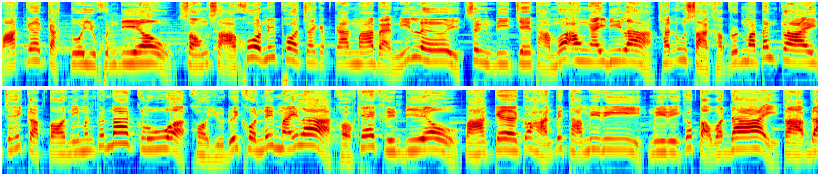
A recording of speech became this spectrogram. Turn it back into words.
ปาร์เกอร์กักตัวอยู่คนเดียว สองสาวโคตรไม่พอใจกับการมาแบบนี้เลย ซึ่งดีเจถามว่าเอาไงดีล่ะ ฉันอุตส่าห์ขับรถมาตั้งไกล จะให้กลับตอนนี้มันก็น่ากลัว ขออยู่ด้วยคนได้ไหมล่ะ ขอแค่คืนเดียว ปาร์เกอร์ก็หันไปถามมิรีมิรีก็ตอบว่าได้ ตราบใด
